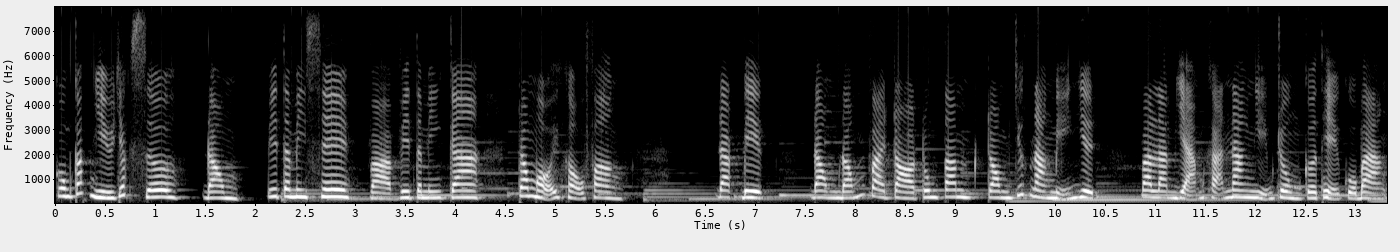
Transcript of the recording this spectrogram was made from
cung cấp nhiều chất xơ, đồng, vitamin C và vitamin K trong mỗi khẩu phần. Đặc biệt, đồng đóng vai trò trung tâm trong chức năng miễn dịch và làm giảm khả năng nhiễm trùng cơ thể của bạn.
